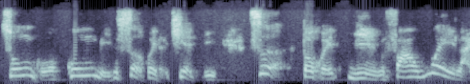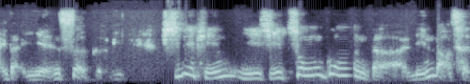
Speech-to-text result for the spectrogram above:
中国公民社会的建立，这都会引发未来的颜色革命。习近平以及中共的领导层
